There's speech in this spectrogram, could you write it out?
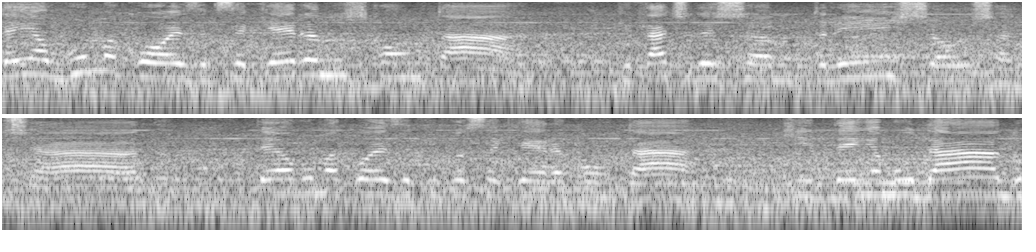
Tem alguma coisa que você queira nos contar que está te deixando triste ou chateado? Tem alguma coisa que você queira contar que tenha mudado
